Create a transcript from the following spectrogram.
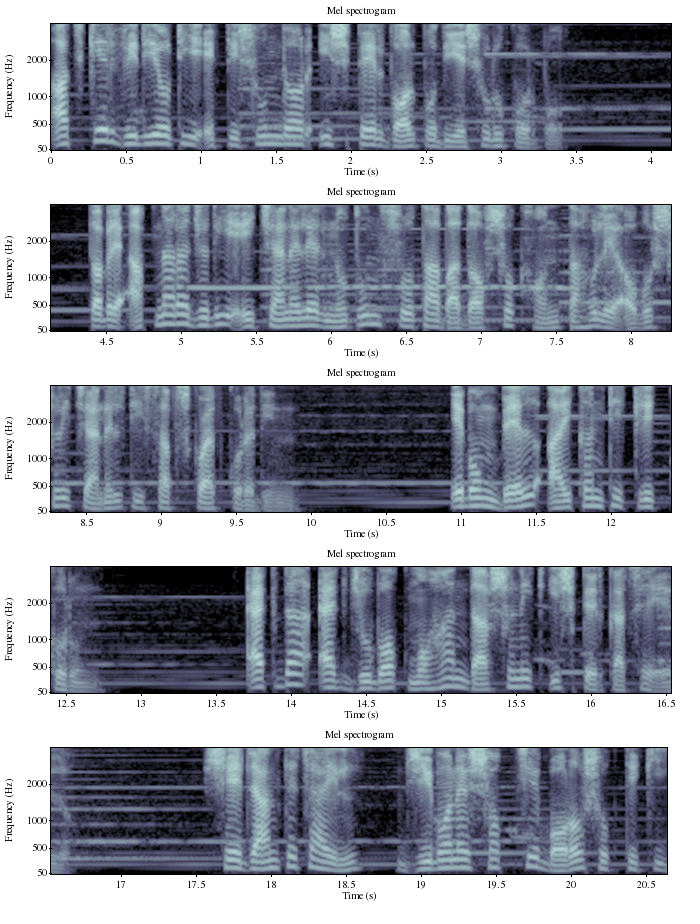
আজকের ভিডিওটি একটি সুন্দর ইস্পের গল্প দিয়ে শুরু করব। তবে আপনারা যদি এই চ্যানেলের নতুন শ্রোতা বা দর্শক হন, তাহলে অবশ্যই চ্যানেলটি সাবস্ক্রাইব করে দিন এবং বেল আইকনটি ক্লিক করুন। একদা এক যুবক মহান দার্শনিক ইস্পের কাছে এল। সে জানতে চাইল, জীবনের সবচেয়ে বড় শক্তি কি?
